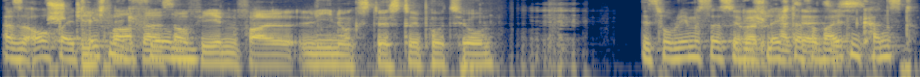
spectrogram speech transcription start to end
Also auch bei Stiefvater ist Technikfirmen. auf jeden Fall Linux-Distribution. Das Problem ist, dass du Ja, die schlechter kannst verwalten kannst.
